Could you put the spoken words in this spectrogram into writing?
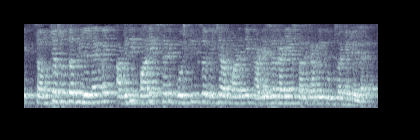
एक चमचा सुद्धा दिलेला आहे. मग अगदी बारीक सारीक गोष्टींचा विचार माननीय खाडेसर आणि या सरकारने तुमचा केलेला आहे.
